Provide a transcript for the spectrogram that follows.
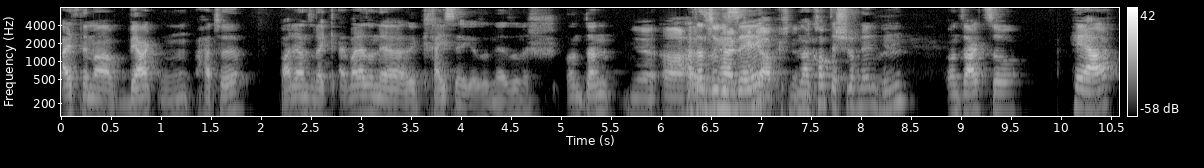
als der mal Werken hatte, war der dann so der, war der so in der Kreissäge, so in der, so eine, Sch- und dann Ja, ah, hat dann sich so gesägt und dann kommt der Schüler von hinten und sagt so, Herr,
